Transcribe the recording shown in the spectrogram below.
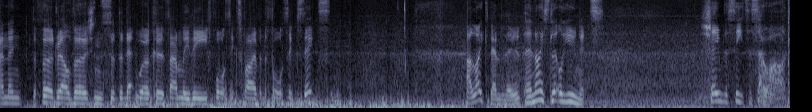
and then the third rail versions of the networker family the 465 and the 466 I like them they're, they're nice little units shame the seats are so hard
